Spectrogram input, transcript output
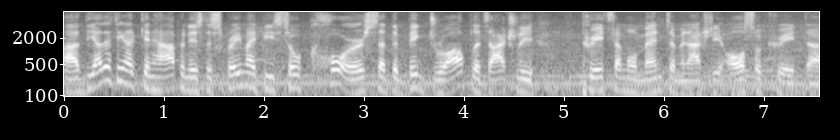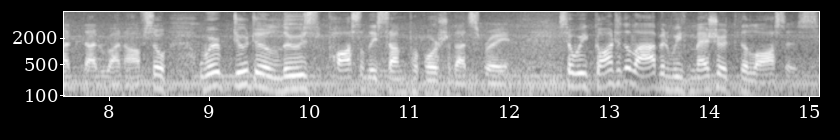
Uh, the other thing that can happen is the spray might be so coarse that the big droplets actually create some momentum and actually also create that, that runoff. So we're due to lose possibly some proportion of that spray. So we've gone to the lab and we've measured the losses.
